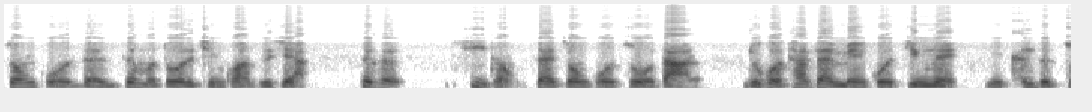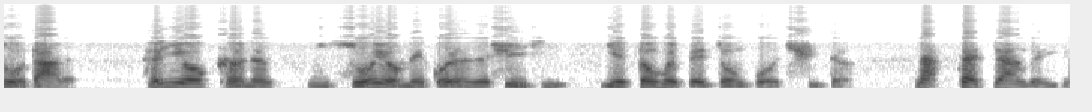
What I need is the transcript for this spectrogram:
中国人这么多的情况之下，这个系统在中国做大了。如果他在美国境内也跟着做大了，很有可能你所有美国人的讯息也都会被中国取得。那在这样的一个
